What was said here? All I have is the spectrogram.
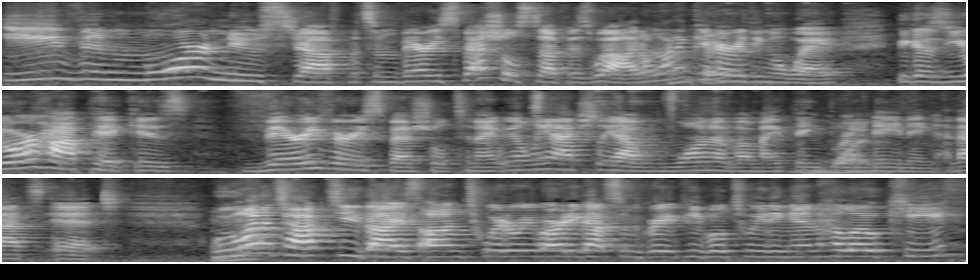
even more new stuff, but some very special stuff as well. I don't want to give everything away because your hot pick is very, very special tonight. We only actually have one of them, I think, remaining. That's it. We mm-hmm. want to talk to you guys on Twitter. We've already got some great people tweeting in. Hello, Keith.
